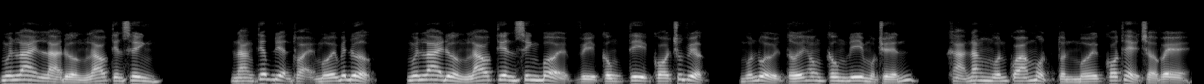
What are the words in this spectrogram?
nguyên lai like là đường lão tiên sinh. Nàng tiếp điện thoại mới biết được, nguyên lai like đường lão tiên sinh bởi vì công ty có chút việc, muốn đuổi tới Hong Kong đi một chuyến, khả năng muốn quá một tuần mới có thể trở về.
